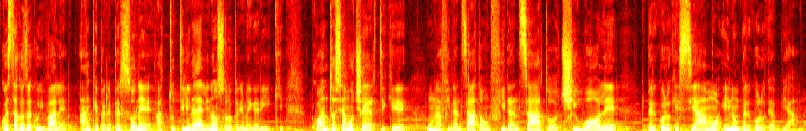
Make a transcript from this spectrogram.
Questa cosa qui vale anche per le persone a tutti i livelli, non solo per i mega ricchi. Quanto siamo certi che una fidanzata o un fidanzato ci vuole per quello che siamo e non per quello che abbiamo?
